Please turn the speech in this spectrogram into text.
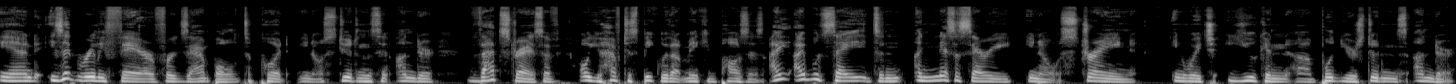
And is it really fair, for example, to put, you know, students under that stress of, oh, you have to speak without making pauses? I, I would say it's an unnecessary, you know, strain in which you can uh, put your students under.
